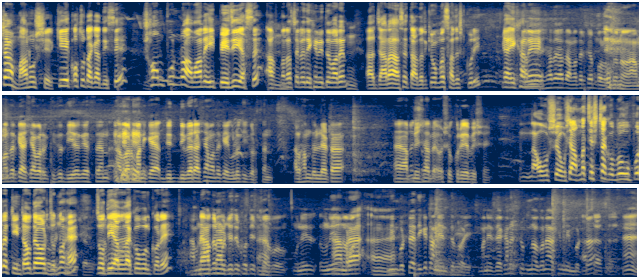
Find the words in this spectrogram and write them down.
প্রত্যেকটা মানুষের কে কত টাকা দিছে সম্পূর্ণ আমার এই পেজেই আছে। আপনারা চাইলে দেখে নিতে পারেন। আর যারা আছে তাদেরকেও আমরা সাজেস্ট করি। এখানে সাথে সাথে আমাদেরকে বলতো না আমাদেরকে আসে আবার কিছু দিয়ে গেছেন আবার মানে দুইবার আসে আমাদেরকে এগুলো কি করছেন? আলহামদুলিল্লাহ এটা আপনি আপনার সাথে শুক্রিয়া বিষয়। না অবশ্যই অবশ্যই। আমরা চেষ্টা করব উপরে টিনটাও দেওয়ার জন্য হ্যাঁ? যদি আল্লাহ কবুল করে। আমরা আমাদের মসজিদের প্রতিষ্ঠা হব উনি উনি আমরা, মেম্বরটা এদিকে টানিয়ে আনতে হয়। মানে যেখানে শুকনো ওখানে আসি মেম্বরটা। আচ্ছা, আচ্ছা। হ্যাঁ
